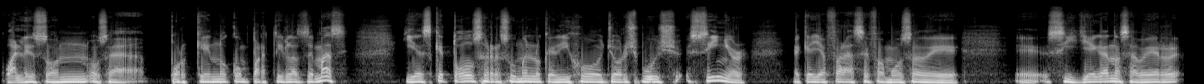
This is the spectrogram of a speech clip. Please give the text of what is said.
cuáles son, o sea, ¿por qué no compartir las demás? Y es que todo se resume en lo que dijo George Bush Sr., aquella frase famosa de, eh, si llegan a saber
